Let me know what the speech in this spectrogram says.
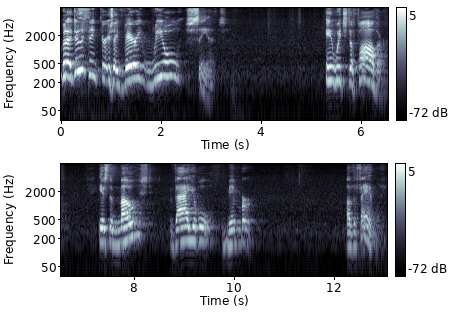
But I do think there is a very real sense in which the Father is the most valuable member of the family.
